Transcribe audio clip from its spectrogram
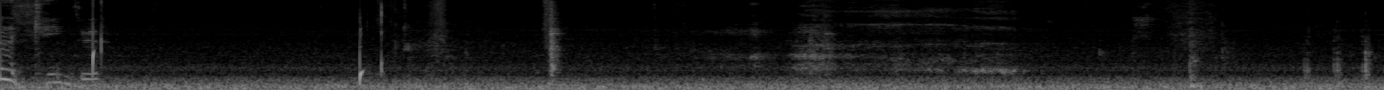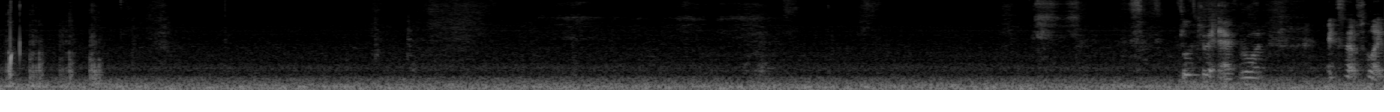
play the game, dude. Everyone except for like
